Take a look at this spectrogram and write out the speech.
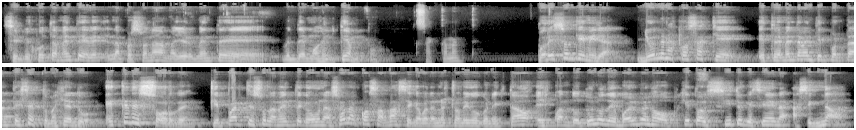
Sí, pues justamente la persona mayormente vendemos el tiempo. Exactamente. Por eso que, mira, yo una de las cosas que es tremendamente importante es esto. Imagínate tú, este desorden que parte solamente con una sola cosa básica para nuestro amigo conectado es cuando tú no devuelves los objetos al sitio que tienen asignado.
